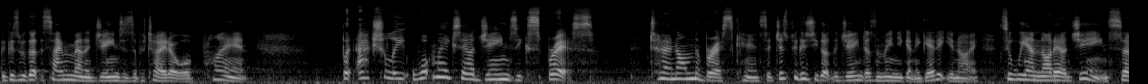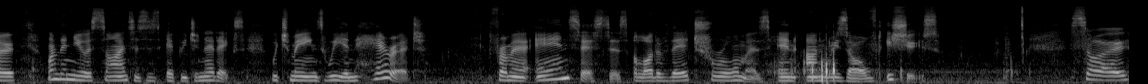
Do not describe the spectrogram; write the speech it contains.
because we've got the same amount of genes as a potato or a plant, but actually what makes our genes express turn on the breast cancer. Just because you've got the gene doesn't mean you're going to get it, you know. So we are not our genes. So one of the newest sciences is epigenetics, which means we inherit from our ancestors a lot of their traumas and unresolved issues. So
